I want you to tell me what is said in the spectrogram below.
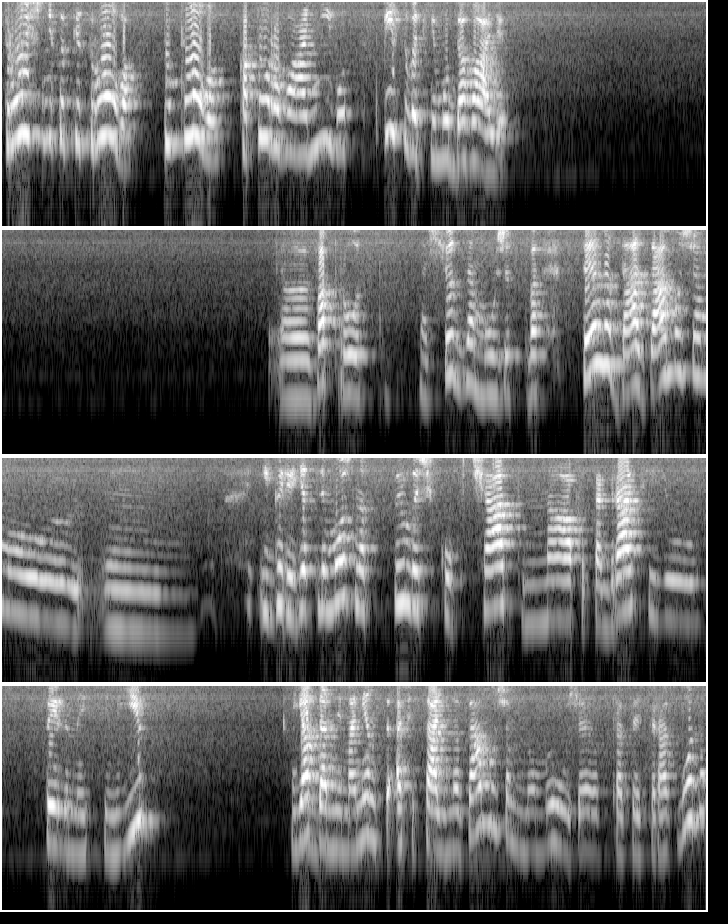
Троечника Петрова, тупого, которого они вот списывать ему давали. Вопрос насчет замужества. Стелла, да, замужем. Э, Игорь, если можно, ссылочку в чат на фотографию Стеллиной семьи Я в данный момент официально замужем, но мы уже в процессе развода.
